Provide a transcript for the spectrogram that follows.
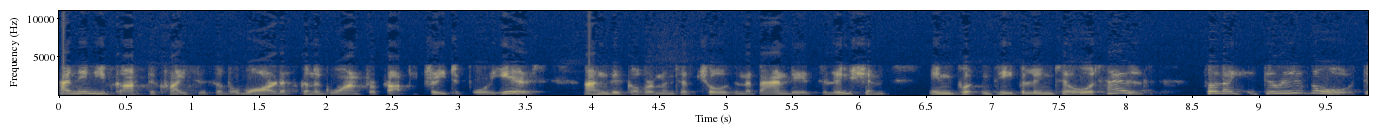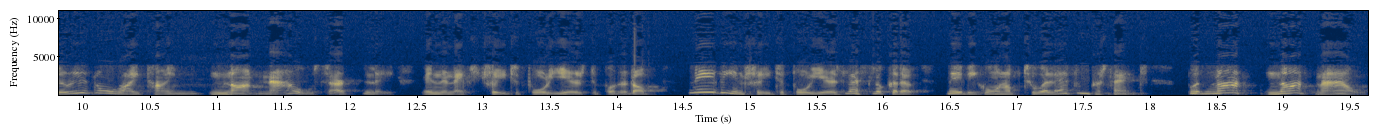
and then you've got the crisis of a war that's going to go on for probably three to four years, and the government have chosen a band-aid solution in putting people into hotels. So, like, there is no there is no right time, not now, certainly, in the next three to four years to put it up. Maybe in three to four years, let's look at it, maybe going up to eleven percent, but not not now.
